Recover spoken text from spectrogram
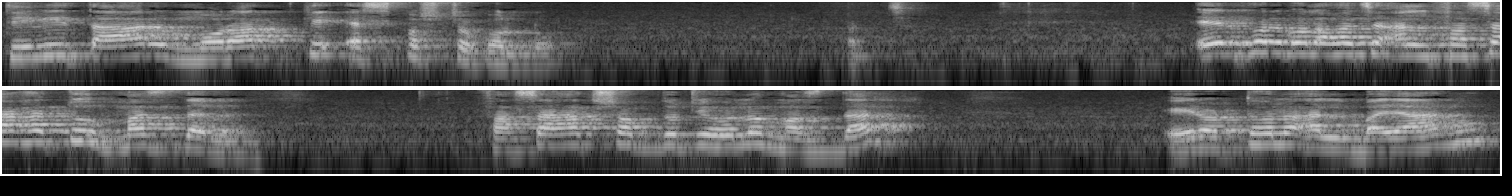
তিনি তার মোরাদকে স্পষ্ট করল। আচ্ছা। এরপরে বলা হয়েছে আল ফাসাহাতু মাজদারুন। ফাসাহাত শব্দটি হলো মাজদার। এর অর্থ হলো আল বায়ানু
